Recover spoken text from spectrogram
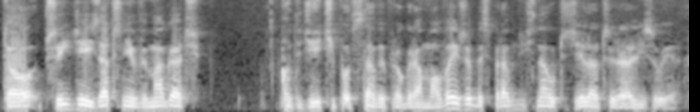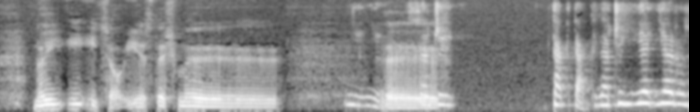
to przyjdzie i zacznie wymagać od dzieci podstawy programowej, żeby sprawdzić nauczyciela, czy realizuje. No i, i, i co? I jesteśmy. Nie, nie. Znaczy, tak, tak. Znaczy ja, ja, roz,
